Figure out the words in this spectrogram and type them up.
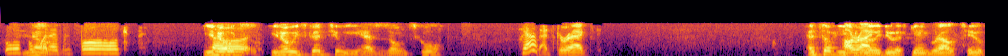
school from No. what I've been told. You So- know, it's, you know he's good too. He has his own school. Yeah. That's correct. And something you All could right. really do with Gangrel too.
